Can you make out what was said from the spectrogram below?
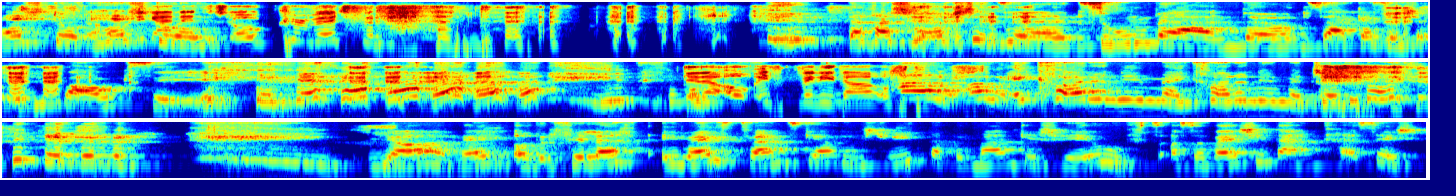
Hast du, hast du einen Joker verwenden Dann kannst du höchstens den Zoom beenden und sagen, es war ein Unfall. genau, oh, jetzt bin ich da auf der Oh, oh, ich höre nicht mehr, ich höre nicht mehr, Entschuldigung. ja, nein, oder vielleicht, ich weiss, 20 Jahre ist weit, aber manchmal hilft es. Also weißt du, ich denke, es ist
